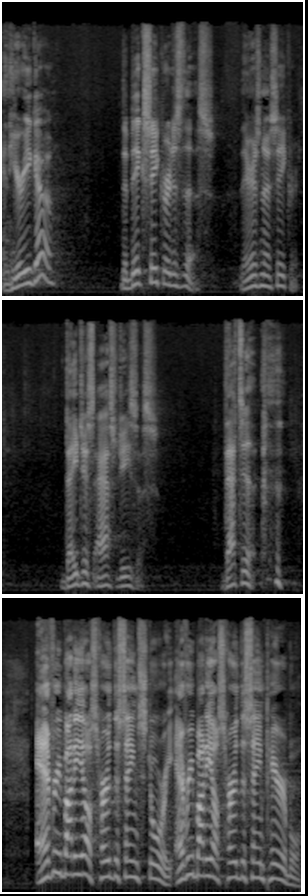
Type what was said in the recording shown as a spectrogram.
And here you go. The big secret is this there is no secret. They just asked Jesus. That's it. Everybody else heard the same story, everybody else heard the same parable.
